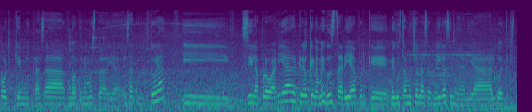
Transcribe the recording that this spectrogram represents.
porque en mi casa no tenemos todavía esa cultura y si la probaría creo que no me gustaría porque me gustan mucho las hormigas y me daría algo de tristeza.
